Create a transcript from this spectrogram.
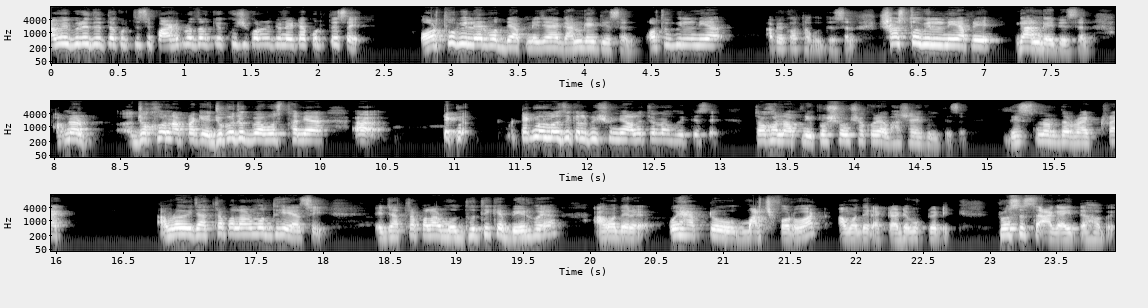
আমি বিরোধিতা করতেছি পার্টি প্রধানকে খুশি করার জন্য এটা করতেছে। অর্থ বিলের মধ্যে আপনি যায় গান গাইতেছেন অর্থ বিল নিয়ে আপনি কথা বলতেছেন। স্বাস্থ্য বিল নিয়ে আপনি গান গাইতেছেন। আপনার, যখন আপনাকে যোগাযোগ ব্যবস্থা নিয়ে টেকনোলজিক্যাল বিষয় নিয়ে আলোচনা হইতেছে, তখন আপনি প্রশংসা করে ভাষায় ফেলতেছেন। This not the right track আমরা ওই যাত্রাপালার মধ্যেই আছি। এই যাত্রাপালার মধ্য থেকে বের হয়ে আমাদের we have to march forward আমাদের একটা ডেমোক্রেটিক প্রসেসে আগাইতে হবে।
